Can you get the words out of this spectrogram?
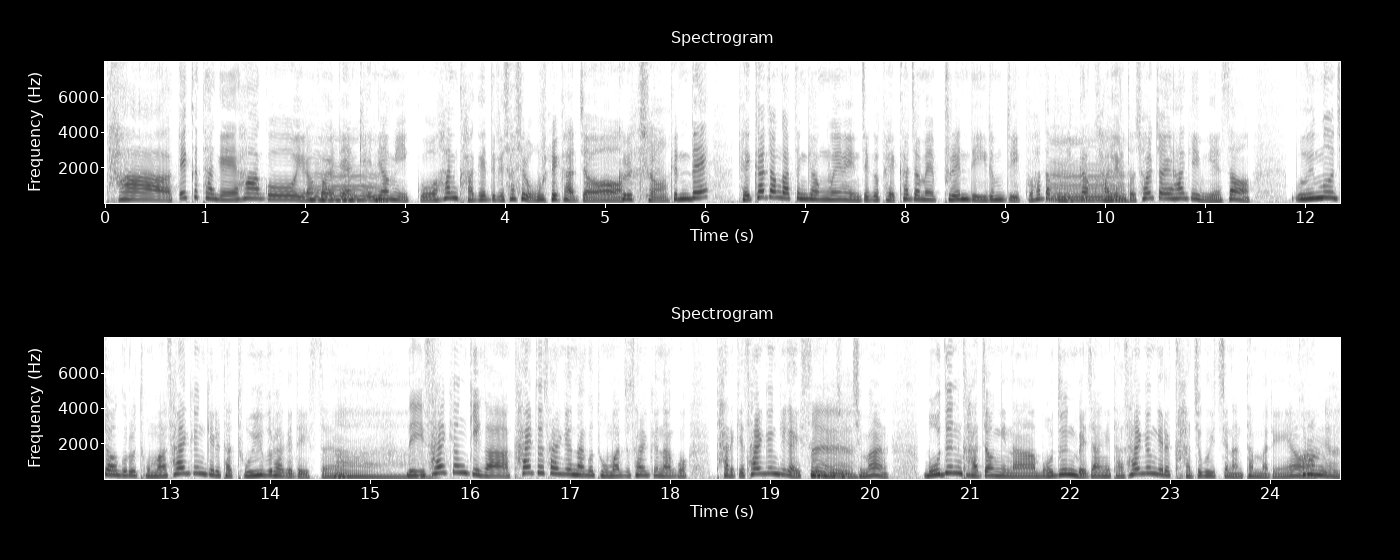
다 깨끗하게 하고 이런 거에 대한 음. 개념이 있고 한 가게들이 사실 오래 가죠. 그렇죠. 근데 백화점 같은 경우에는 이제 그 백화점의 브랜드 이름도 있고 하다 보니까 음. 관리를 더 철저히 하기 위해서 의무적으로 도마 살균기를 다 도입을 하게 돼 있어요. 아. 근데 이 살균기가 칼도 살균하고 도마도 살균하고 다 이렇게 살균기가 있으면 네. 되게 좋지만 모든 가정이나 모든 매장이 다 살균기를 가지고 있지는 않단 말이에요. 그럼요.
